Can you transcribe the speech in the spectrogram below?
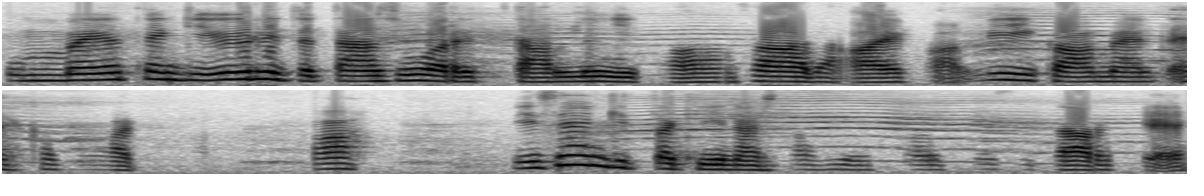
Kun me jotenkin yritetään suorittaa liikaa, saada aikaa, liikaa meiltä ehkä vaaditaan. Niin senkin takia näistä asioista on tosi tärkeää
